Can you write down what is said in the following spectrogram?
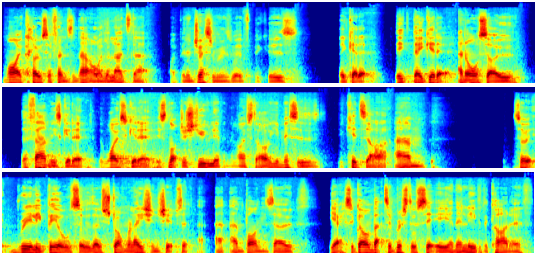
my closer friends now are the lads that I've been in dressing rooms with because they get it. They, they get it, and also the families get it. The wives get it. It's not just you living the lifestyle. Your missus, your kids are. Um, so it really builds so those strong relationships and bonds. So yeah, so going back to Bristol City and then leaving the Cardiff,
